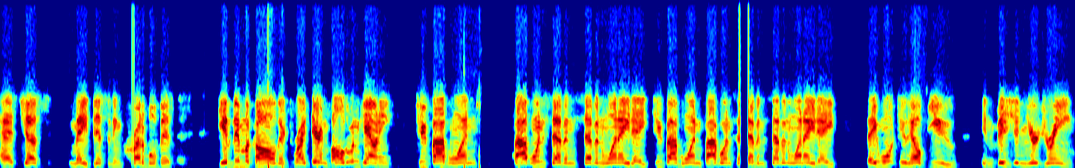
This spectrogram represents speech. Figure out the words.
has just made this an incredible business. Give them a call. They're right there in Baldwin County, 251 517 7188. 251 517 7188. They want to help you envision your dreams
